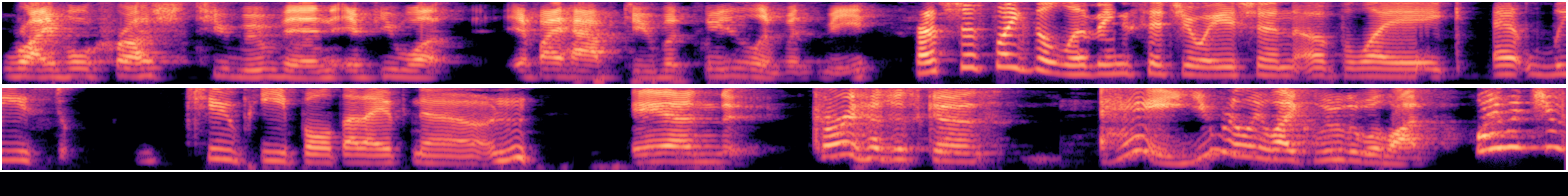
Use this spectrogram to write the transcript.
rival crush to move in if you want if I have to, but please live with me. That's just like the living situation of like at least two people that I've known. And Kureha just goes, Hey, you really like Lulu a lot. Why would you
